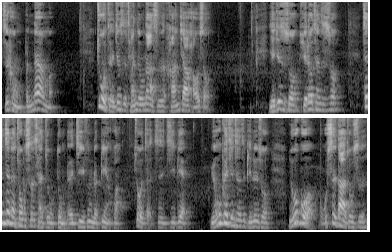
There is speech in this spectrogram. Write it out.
只恐不那么。作者就是禅宗大师，行家好手。也就是说，雪道禅师说，真正的宗师才懂懂得机锋的变化。作者之机变，圆悟克勤禅师评论说，如果不是大宗师，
